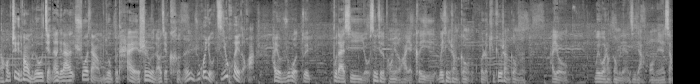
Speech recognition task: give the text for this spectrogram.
然后这个地方我们就简单的给大家说一下，我们就不太深入的了解。可能如果有机会的话，还有如果对布袋戏有兴趣的朋友的话，也可以微信上跟我们或者 QQ 上跟我们，还有微博上跟我们联系一下。我们也想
